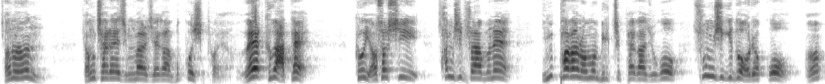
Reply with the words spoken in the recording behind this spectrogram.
저는 경찰에 정말 제가 묻고 싶어요. 왜 그 앞에 그 6시 34분에 인파가 너무 밀집해가지고 숨쉬기도 어렵고 어?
